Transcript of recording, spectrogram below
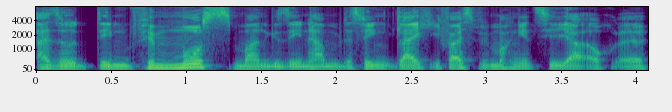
also den Film muss man gesehen haben. Deswegen gleich, ich weiß, wir machen jetzt hier ja auch äh,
